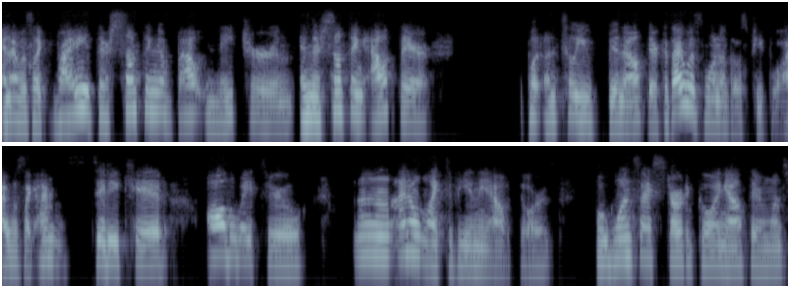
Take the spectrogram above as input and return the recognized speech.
And I was like, right, there's something about nature, and and there's something out there. But until you've been out there, because I was one of those people, I was like, I'm a city kid all the way through. Mm, I don't like to be in the outdoors. But once I started going out there, and once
